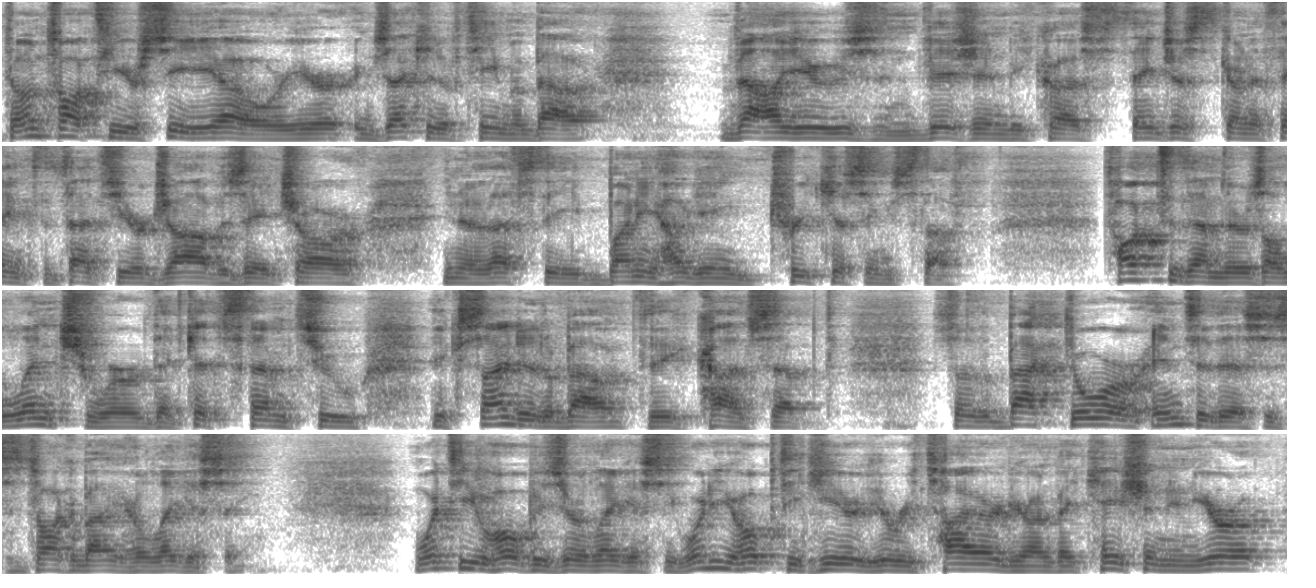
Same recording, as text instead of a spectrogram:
don't talk to your CEO or your executive team about values and vision because they just going to think that that's your job as HR. You know, that's the bunny hugging, tree kissing stuff. Talk to them. There's a lynch word that gets them too excited about the concept so the back door into this is to talk about your legacy. What do you hope is your legacy? What do you hope to hear? You're retired, you're on vacation in Europe,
